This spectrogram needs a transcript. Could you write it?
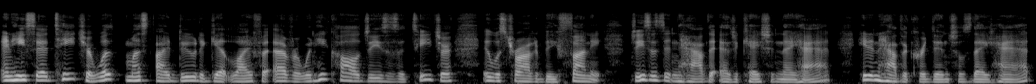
And he said, Teacher, what must I do to get life forever? When he called Jesus a teacher, it was trying to be funny. Jesus didn't have the education they had, he didn't have the credentials they had.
